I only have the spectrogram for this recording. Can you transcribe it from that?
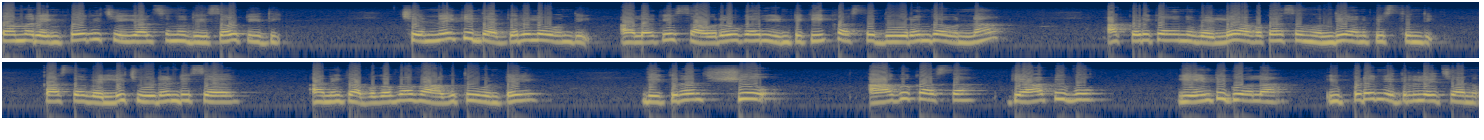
తమరు ఎంక్వైరీ చేయాల్సిన రిసార్ట్ ఇది. చెన్నైకి దగ్గరలో ఉంది. అలాగే సౌరవ్ గారి ఇంటికి కాస్త దూరంగా ఉన్నా అక్కడికి ఆయన వెళ్ళే అవకాశం ఉంది అనిపిస్తుంది. కాస్త వెళ్ళి చూడండి సార్ అని గబగబా వాగుతూ ఉంటే విక్రాంత్ షూ ఆగు కాస్త గ్యాప్ ఇవ్వు. ఏంటి గోలా? ఇప్పుడే నిద్రలేచాను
